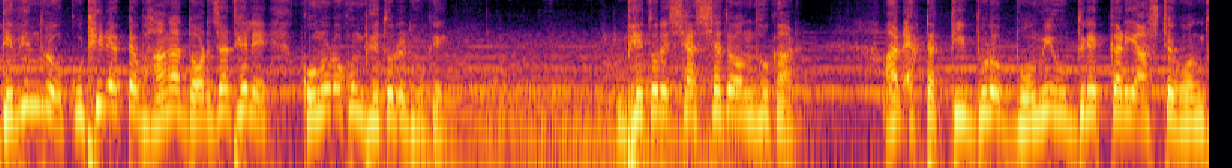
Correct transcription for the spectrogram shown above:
দেবেন্দ্র কুঠির একটা ভাঙা দরজা ঠেলে কোনো রকম ভেতরে ঢোকে। ভেতরে স্যাঁতস্যাঁতে অন্ধকার, আর একটা তীব্র বমি উদ্রেককারী আষ্টে গন্ধ।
